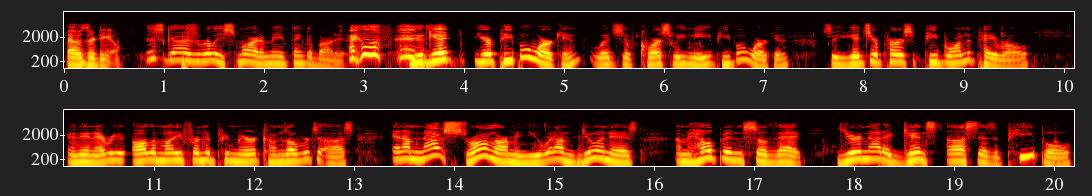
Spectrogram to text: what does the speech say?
That was their deal. This guy's really smart. I mean, think about it. I love You get your people working, which of course we need people working. So you get your pers- people on the payroll, and then every all the money from the premiere comes over to us. And I'm not strong arming you. What I'm hmm. doing is I'm helping so that you're not against us as a people.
